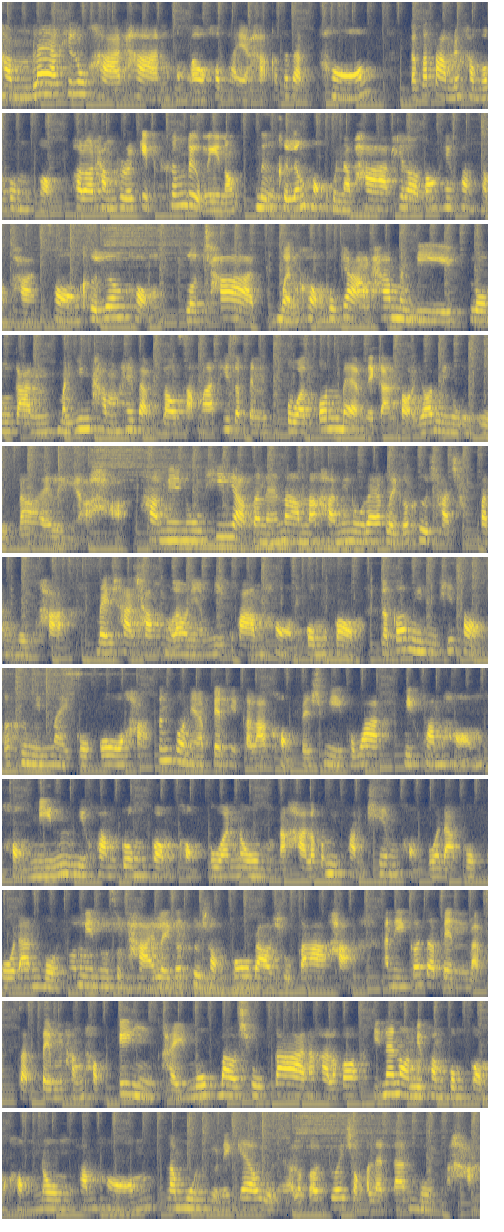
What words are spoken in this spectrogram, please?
คำแรกที่ลูกค้าทานของเราเข้าไปอะค่ะ ก็จะแบบหอม แล้วก็ตามด้วยคำว่ากลมกล่อมพอเราทำธุรกิจเครื่องดื่มนี้เนาะหนึ่งคือเรื่องของคุณภาพที่เราต้องให้ความสำคัญสองคือเรื่องของรสชาติ เหมือนของทุกอย่างถ้ามันดีรวมกันมันยิ่งทำให้แบบเราสามารถที่จะเป็นตัวต้นแบบในการต่อยอดเมนูอื่นๆได้อะไรอย่างเงี้ยค่ะค่ะเมนูที่อยากจะแนะนำนะคะ เมนูแรกเลยก็คือชาชักปั่นมุกค่ะใบชาชักของเราเนี่ยมีความหอมกลมกล่อมแล้วก็เมนูที่ 2 ก็คือมินไนโกโก้ค่ะ ซึ่งตัวเนี้ยเป็นเอกลักษณ์ของเฟชมีเพราะว่ามีความหอมของมิ้นท์มีความกลมกล่อมของตัวนมนะคะ แล้วก็มีความเข้มของตัวดาร์กโกโก้ด้านบนก็เมนูสุดท้ายเลยก็คือช็อกโกบราวชูการ์ค่ะ อันนี้ก็จะเป็นแบบจัดเต็มทั้งท็อปปิ้งไข่มุกบราวชูการ์นะคะ แล้วก็แน่นอนมีความกลมกล่อมของนม ความหอมละมุนอยู่ในแก้วอยู่แล้ว แล้วก็ด้วยช็อกโกแลตด้านบนนะคะ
